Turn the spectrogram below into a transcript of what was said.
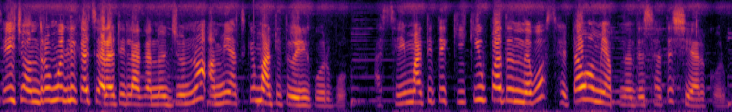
সেই চন্দ্রমল্লিকা চারাটি লাগানোর জন্য আমি আজকে মাটি তৈরি করব। আর সেই মাটিতে কি কি উপাদান দেব সেটাও আমি আপনাদের সাথে শেয়ার করব।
